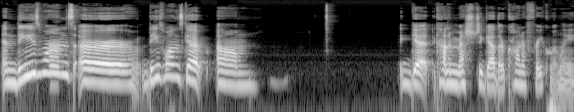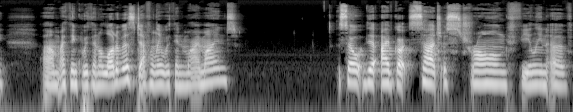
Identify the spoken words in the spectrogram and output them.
And these ones are these ones get um get kind of meshed together kind of frequently. Um i think within a lot of us definitely within my mind. So the, i've got such a strong feeling of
